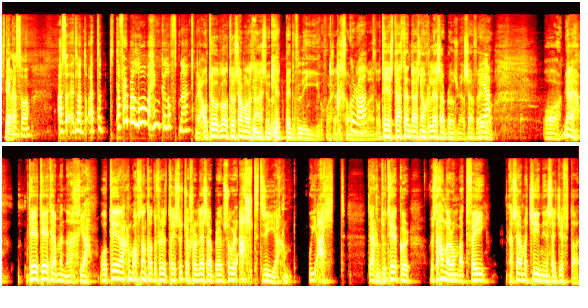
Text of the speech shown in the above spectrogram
stäcka så. Alltså att att ta för bara lov att hänga luftna. Ja, och då lov oss samla nästan med pet pedofili och för sig så. Akkurat. Och det är det enda jag kan bröd som jag ser för. Ja. Och ja ja. Det det det men ja, och det är akkurat ofta att det för att ta så jag ska läsa brev så var allt tre akkurat i ett. Det är akkurat du tar Hvis det handlar om at tvei, jeg ser med Kini innsett gifta,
